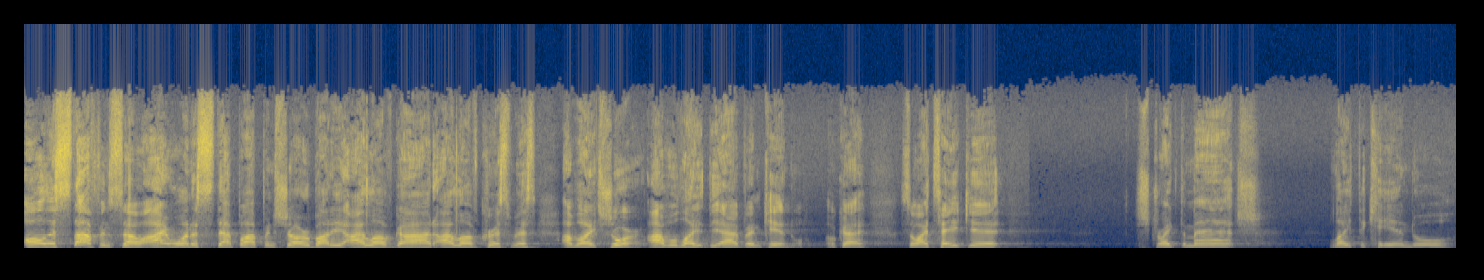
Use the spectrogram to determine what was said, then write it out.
all this stuff. And so I want to step up and show everybody I love God, I love Christmas. I'm like, sure, I will light the Advent candle, okay? So I take it, strike the match, light the candle,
